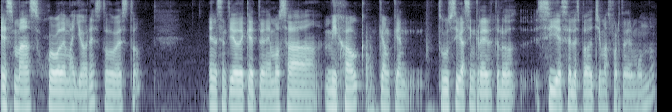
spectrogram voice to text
es más juego de mayores todo esto. En el sentido de que tenemos a Mihawk, que aunque tú sigas sin creértelo, sí es el espadachín más fuerte del mundo.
